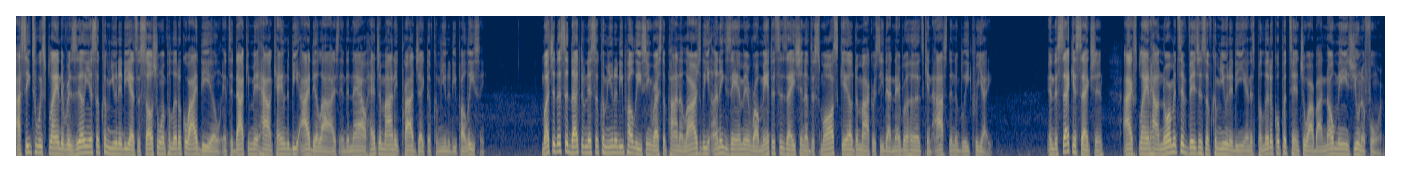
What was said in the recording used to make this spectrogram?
I seek to explain the resilience of community as a social and political ideal and to document how it came to be idealized in the now hegemonic project of community policing. Much of the seductiveness of community policing rests upon a largely unexamined romanticization of the small scale democracy that neighborhoods can ostensibly create. In the second section, I explain how normative visions of community and its political potential are by no means uniform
